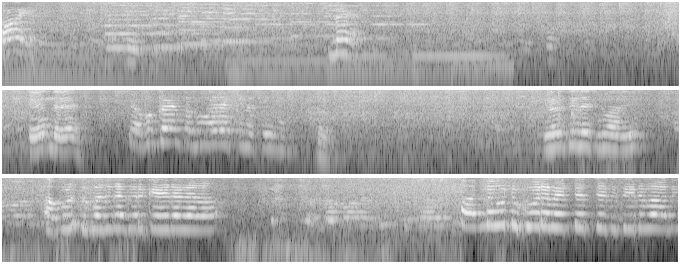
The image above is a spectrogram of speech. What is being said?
బాయ్ లే. ఏందే? బుక్కడంత బువ్వ తెచ్చిన తిను. ఏడు తినేసిన అప్పుడు సుమతి దగ్గరికి వేయడం కదా. అన్నం ఉండి కూర పెట్టొచ్చేది తినవాని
